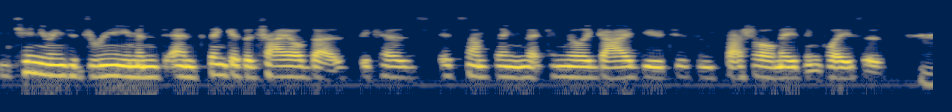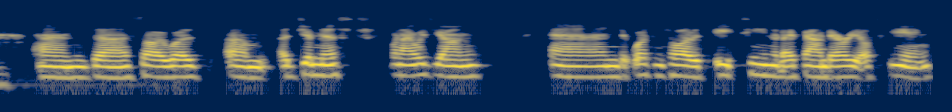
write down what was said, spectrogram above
continuing to dream and, and think as a child does because it's something that can really guide you to some special, amazing places. Mm. And uh, so I was um, a gymnast when I was young, and it wasn't until I was 18 that I found aerial skiing.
